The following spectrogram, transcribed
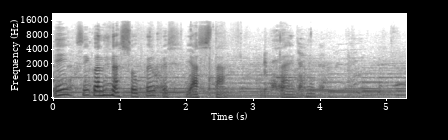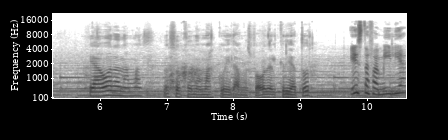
Y sí, cuando era súper, pues ya está. y ahora nada más, nosotros nada más cuidamos, pobre el criatura. Esta familia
